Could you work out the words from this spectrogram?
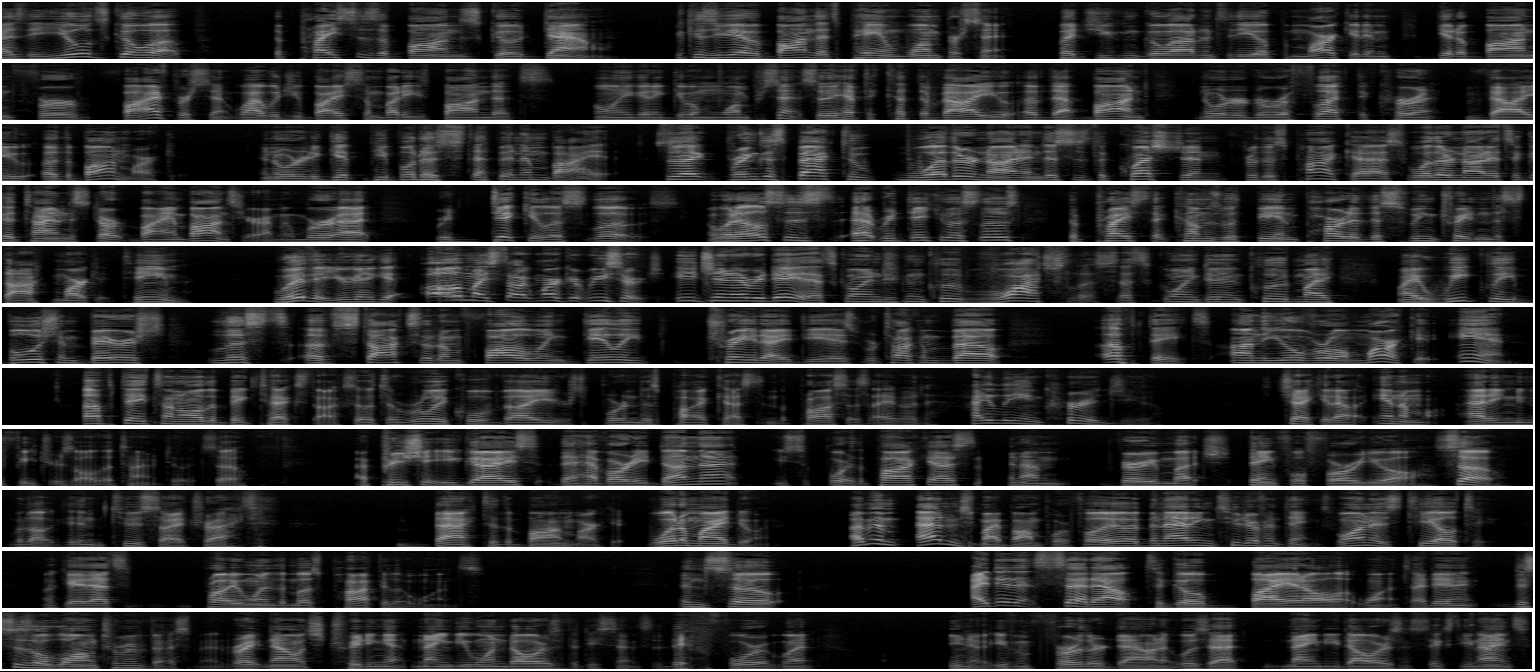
as the yields go up, the prices of bonds go down. Because if you have a bond that's paying 1%, but you can go out into the open market and get a bond for 5%, why would you buy somebody's bond that's only going to give them 1%? So they have to cut the value of that bond in order to reflect the current value of the bond market in order to get people to step in and buy it. So that brings us back to whether or not, and this is the question for this podcast, whether or not it's a good time to start buying bonds here. I mean, we're at ridiculous lows. And what else is at ridiculous lows? The price that comes with being part of the swing trading the stock market team. With it, you're going to get all of my stock market research each and every day. That's going to include watch lists. That's going to include my my weekly bullish and bearish lists of stocks that I'm following, daily trade ideas. We're talking about updates on the overall market and updates on all the big tech stocks. So it's a really cool value. You're supporting this podcast in the process. I would highly encourage you to check it out. And I'm adding new features all the time to it. So appreciate you guys that have already done that. You support the podcast, and I'm very much thankful for you all. So, without getting too sidetracked, back to the bond market. What am I doing? I've been adding to my bond portfolio. I've been adding two different things. One is TLT. Okay, that's probably one of the most popular ones. And so I didn't set out to go buy it all at once. I didn't. This is a long term investment. Right now, it's trading at $91.50. The day before it went, you know, even further down, it was at $90.69.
